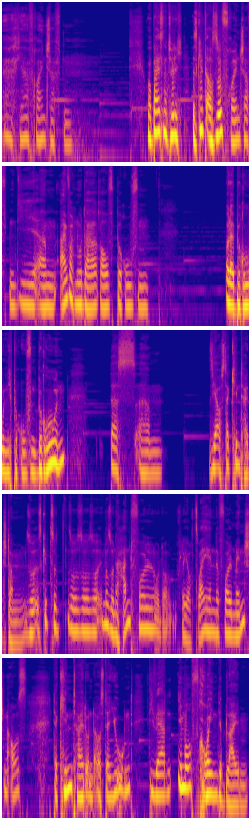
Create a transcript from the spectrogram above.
Ach ja, Freundschaften. Wobei es natürlich, es gibt auch so Freundschaften, die ähm, einfach nur darauf berufen, oder beruhen, nicht berufen, beruhen, dass ähm, sie aus der Kindheit stammen. So, es gibt so, so, so, so immer so eine Handvoll oder vielleicht auch zwei Hände voll Menschen aus der Kindheit und aus der Jugend, die werden immer Freunde bleiben.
